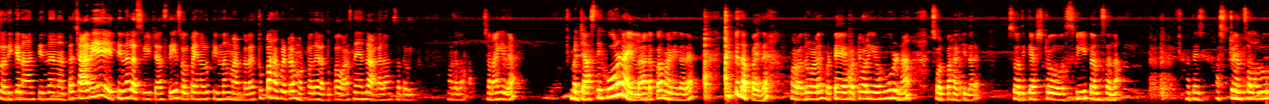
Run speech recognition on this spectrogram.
ಸೊ ಅದಕ್ಕೆ ನಾನು ತಿನ್ನೋಣ ಅಂತ. ಚಾರಿ ತಿನ್ನಲ್ಲ ಸ್ವೀಟ್ ಜಾಸ್ತಿ. ಸ್ವಲ್ಪ ಏನಾದ್ರು ತಿನ್ನಂಗೆ ಮಾಡ್ತಾಳೆ. ತುಪ್ಪ ಹಾಕ್ಬಿಟ್ರೆ ಮೊಟ್ಟೋದೇ ಇಲ್ಲ. ತುಪ್ಪ ವಾಸನೆಯಿಂದ ಆಗಲ್ಲ ಅವಳಿಗೆ. ಆಗಲ್ಲ. ಚೆನ್ನಾಗಿದೆ. ಬಟ್ ಜಾಸ್ತಿ ಹೂರ್ಣ ಇಲ್ಲ. ದಪ್ಪ ಮಾಡಿದ್ದಾರೆ. ಹಿಟ್ಟು ದಪ್ಪ ಇದೆ. ಅದರೊಳಗೆ ಹೊಟ್ಟೆ ಹೊಟ್ಟೆ ಒಳಗೆ ಹೂರ್ಣ ಹೂರಣ ಸ್ವಲ್ಪ ಹಾಕಿದ್ದಾರೆ. ಸೊ ಅದಕ್ಕೆ ಅಷ್ಟು ಸ್ವೀಟ್ ಅನ್ಸಲ್ಲ. ಮತ್ತು ಅಷ್ಟು ಅನ್ಸಲ್ಲ ಅವರು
